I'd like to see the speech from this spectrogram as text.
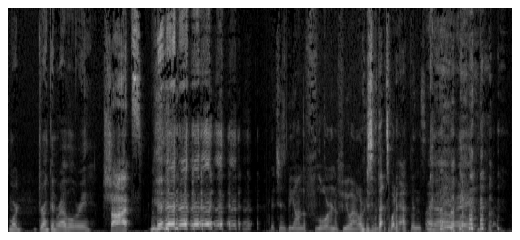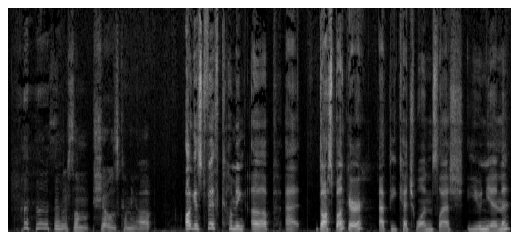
with more drunken revelry. Shots. Bitches be on the floor in a few hours if that's what happens. I know, right? There's some shows coming up. August 5th coming up at Das Bunker at the Catch One slash Union.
